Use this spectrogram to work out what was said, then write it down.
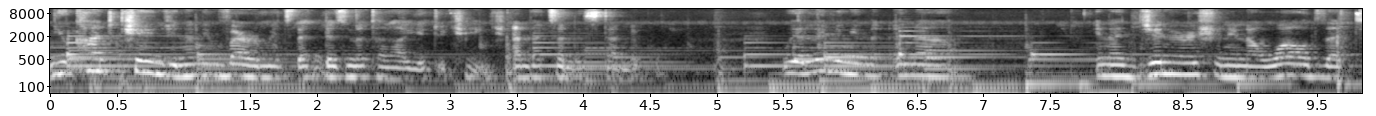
you can't change in an environment that does not allow you to change, and that's understandable. We are living in, in a in a generation, in a world that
